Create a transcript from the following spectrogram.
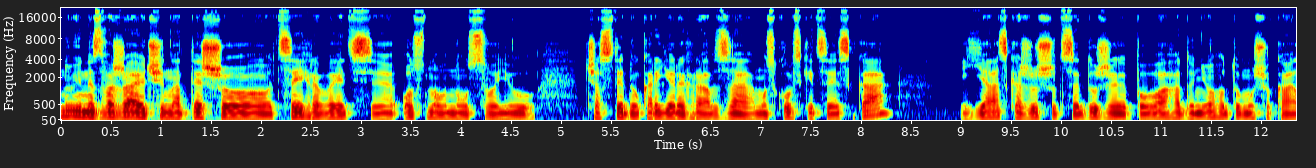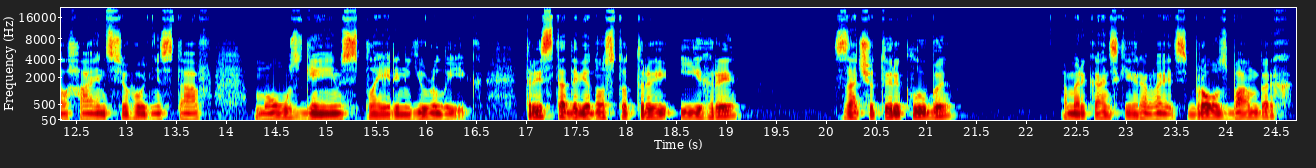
Ну і незважаючи на те, що цей гравець е, основну свою частину кар'єри грав за московський ЦСКА, я скажу, що це дуже повага до нього, тому що Кайл Хайнс сьогодні став Most Games Played in Euroleague. 393 ігри за 4 клуби. Американський гравець Броуз Бамберг,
